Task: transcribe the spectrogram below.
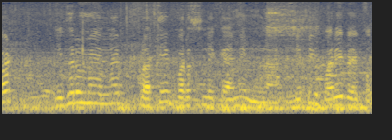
ಬಟ್ ಇದ್ರ ಮೇಲೆ ಪ್ರತಿ ಬರೆಸ್ಲಿಕ್ಕೆ ಐ ಮೀನ್ ಲಿಪಿ ಬರಿಬೇಕು.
